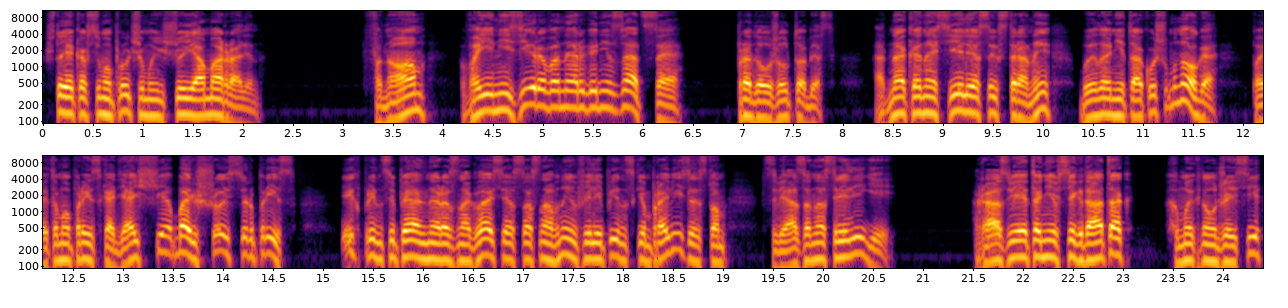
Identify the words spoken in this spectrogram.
что я, ко всему прочему, еще и аморален. «ФНОМ — военизированная организация», — продолжил Тобиас. «Однако насилия с их стороны было не так уж много, поэтому происходящее — большой сюрприз. Их принципиальное разногласие с основным филиппинским правительством связано с религией. «Разве это не всегда так?» — хмыкнул Джейси,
